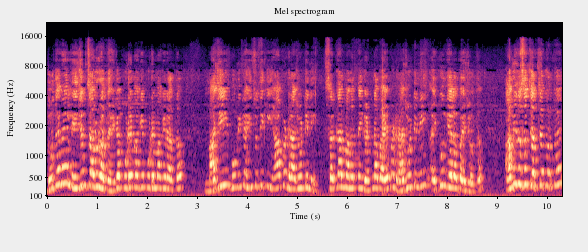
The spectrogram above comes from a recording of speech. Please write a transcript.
दुर्दैव लेजन चालू राहतं. हे काय पुढे मागे पुढे मागे राहतं. माझी भूमिका हीच होती की ह्या पण राजवटीने सरकार मानत नाही घटना पाहिजे पण राजवटीने ऐकून घ्यायला पाहिजे होतं. आम्ही जसं चर्चा करतोय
